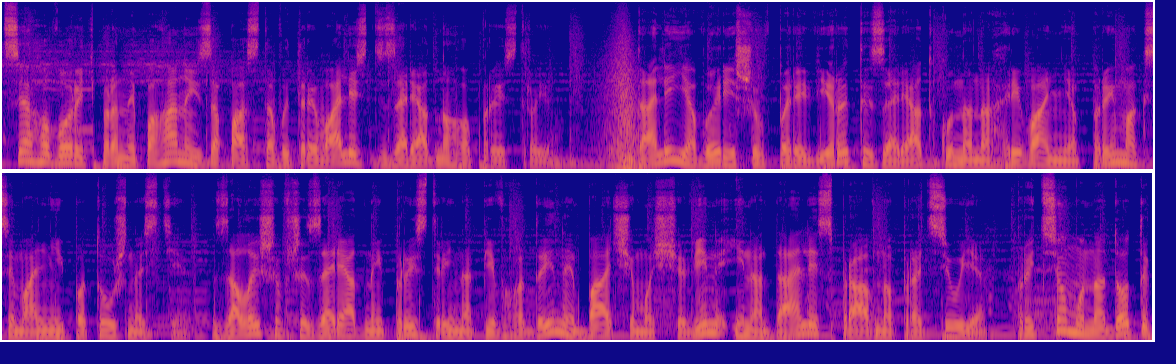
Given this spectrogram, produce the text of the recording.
Це говорить про непоганий запас та витривалість зарядного пристрою. Далі я вирішив перевірити зарядку на нагрівання при максимальній потужності. Залишивши зарядний пристрій на півгодини, бачимо, що він і надалі справно працює. При цьому на дотик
